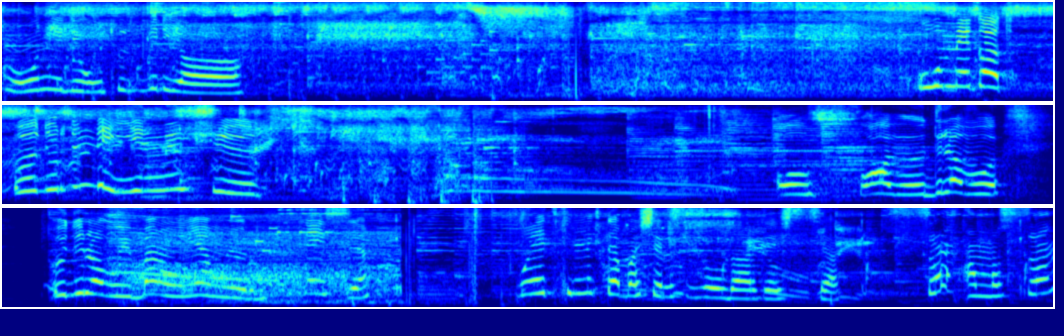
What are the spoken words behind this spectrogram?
Ama 17, 31 ya. Oh my god. Öldürdüm de 2300. Of abi ödül avı. Ödül avıyı ben oynayamıyorum. Neyse. Bu etkinlik de başarısız oldu arkadaşlar. Son ama son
